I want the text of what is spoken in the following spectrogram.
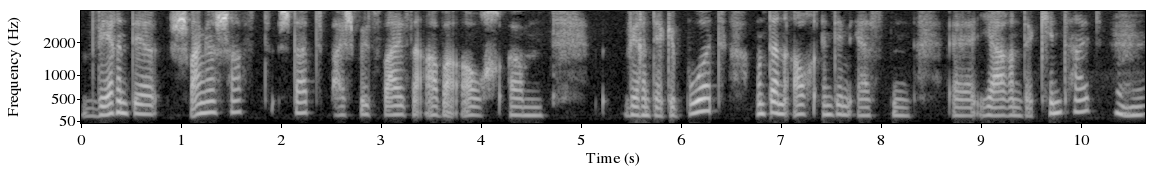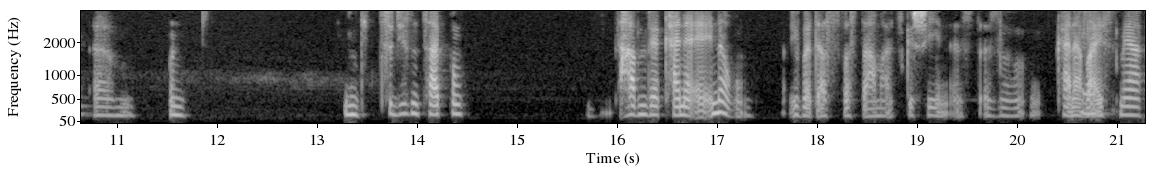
während der Schwangerschaft statt, beispielsweise aber auch ähm, während der Geburt und dann auch in den ersten äh, Jahren der Kindheit. Mhm. Ähm, und zu diesem Zeitpunkt haben wir keine Erinnerung über das, was damals geschehen ist. Also keiner ja. weiß mehr,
